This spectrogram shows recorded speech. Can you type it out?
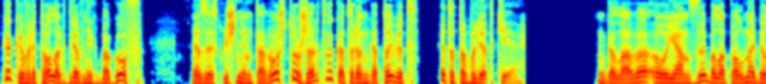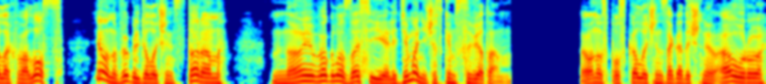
как и в ритуалах древних богов, за исключением того, что жертвы, которые он готовит, — это таблетки. Голова Оуянзы была полна белых волос, и он выглядел очень старым, но его глаза сияли демоническим светом. Он испускал очень загадочную ауру,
